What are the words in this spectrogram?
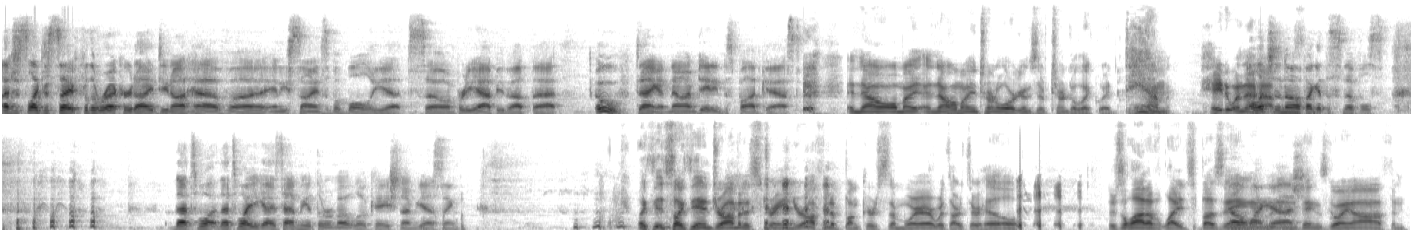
I just like to say, for the record, I do not have uh, any signs of Ebola yet, so I'm pretty happy about that. Ooh, dang it! Now I'm dating this podcast. and now all my and now all my internal organs have turned to liquid. Damn, hate it when that. I'll let happens. you know if I get the sniffles. That's why. That's why you guys have me at the remote location. I'm guessing. like it's like the Andromeda strain. You're off in a bunker somewhere with Arthur Hill. There's a lot of lights buzzing oh my and, and things going off, and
